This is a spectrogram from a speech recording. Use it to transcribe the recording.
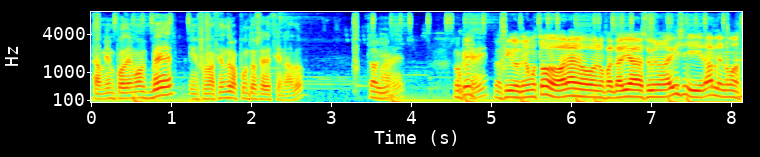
también podemos ver información de los puntos seleccionados. está bien. ¿vale? ok, ok. así que lo tenemos todo. Ahora no- nos faltaría subirnos a la bici y darle nomás.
